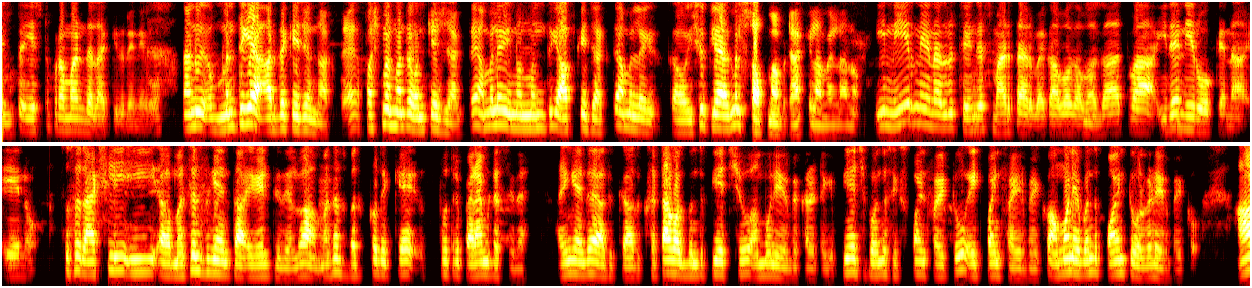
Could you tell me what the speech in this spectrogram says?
ಎಷ್ಟು ಎಷ್ಟು ಪ್ರಮಾಣದಲ್ಲಿ ಹಾಕಿದ್ರಿ ನೀವು? ನಾನು ಮಂತ್ಗೆ ಅರ್ಧ ಕೆಜಿ ಒಂದು ಹಾಕ್ತೆ. ಫಸ್ಟ್ ಮಂತ್ ಮಾತ್ರ ಒಂದ್ ಕೆಜಿ ಹಾಕ್ತೆ. ಆಮೇಲೆ ಇನ್ನೊಂದ್ ಮಂತ್ಗೆ ಹಾಫ್ ಕೆಜಿ ಹಾಕ್ತೆ. ಆಮೇಲೆ ಇಶ್ಯೂ ಕ್ಲಿಯರ್ ಆದ್ಮೇಲೆ ಸ್ಟಾಪ್ ಮಾಡ್ಬಿಟ್ಟು ಹಾಕಿಲ್ಲ ಆಮೇಲೆ ನಾನು. ಈ ನೀರ್ನ ಏನಾದ್ರು ಚೇಂಜಸ್ ಮಾಡ್ತಾ ಇರ್ಬೇಕು ಅವಾಗ ಅವಾಗ ಅಥವಾ ಇದೇ ನೀರ್ ಓಕೆನಾ ಏನು? ಸೊ ಸರ್ ಆಕ್ಚುಲಿ ಈ ಮಸಲ್ಸ್ಗೆ ಅಂತ ಹೇಳ್ತಿದೆ ಅಲ್ವಾ? ಮಸಲ್ಸ್ ಬದುಕೋದಕ್ಕೆ ಟೂ ತ್ರೀ ಪ್ಯಾರಾಮೀಟರ್ಸ್ ಇದೆ. ಹೆಂಗೆ ಅಂದ್ರೆ ಅದಕ್ಕೆ ಅದಕ್ಕೆ ಸೆಟ್ ಆಗೋದು ಬಂದು ಪಿ ಎಚ್ ಅಮೋನಿಯಾ ಇರಬೇಕು ಕರೆಕ್ಟಾಗಿ ಪಿ ಎಚ್ ಬಂದು six point five to eight point five ಇರಬೇಕು. ಅಮೋನಿಯಾ ಬಂದು ಪಾಯಿಂಟ್ ಟು ಒಳಗಡೆ ಇರಬೇಕು. ಆ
